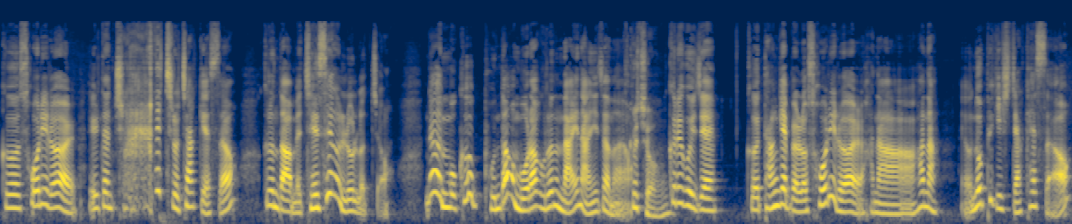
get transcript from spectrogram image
그 소리를 일단 최대치로 작게 했어요. 그런 다음에 재생을 눌렀죠. 내가 뭐그 본다고 뭐라 그러는 나이는 아니잖아요. 그렇죠. 그리고 이제 그 단계별로 소리를 하나 하나 높이기 시작했어요.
